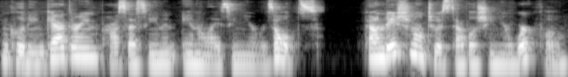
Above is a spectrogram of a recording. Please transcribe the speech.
including gathering, processing, and analyzing your results. Foundational to establishing your workflow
